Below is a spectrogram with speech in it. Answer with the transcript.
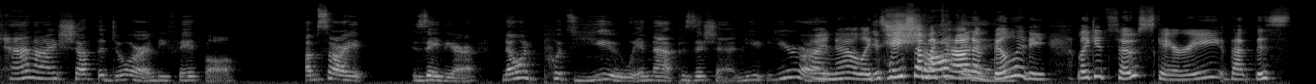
can I shut the door and be faithful? I'm sorry, Xavier. No one puts you in that position. You you're I know, like take some accountability. Like it's so scary that this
